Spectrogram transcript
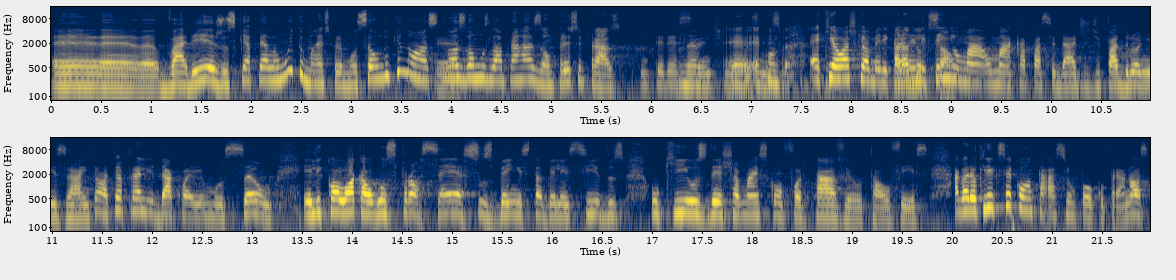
é, varejos que apelam muito mais para emoção do que nós. É. Nós vamos lá para a razão, preço e prazo. Interessante né? É, mesmo. É, que eu acho que o americano ele tem uma, uma capacidade de padronizar. Então, até para lidar com a emoção, ele coloca alguns processos bem estabelecidos, o que os deixa mais confortável, talvez. Agora, eu queria que você contasse um pouco para nós.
